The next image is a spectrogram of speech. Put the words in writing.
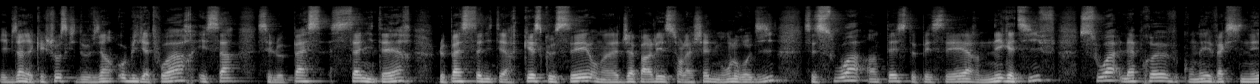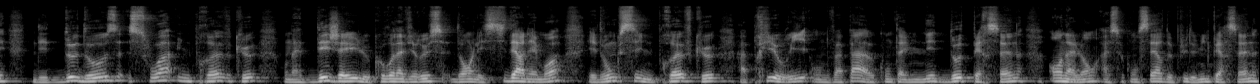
eh bien il y a quelque chose qui devient obligatoire et ça, c'est le pass sanitaire. Le pass sanitaire, qu'est-ce que c'est? On en a déjà parlé sur la chaîne, mais on le redit. C'est soit un test PCR négatif, soit la preuve qu'on est vacciné des deux doses, soit une preuve que on a déjà eu le coronavirus dans les six derniers mois. Et donc c'est une preuve que a priori on ne va pas euh, contaminer d'autres personnes en allant à ce concert de plus de 1000 personnes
